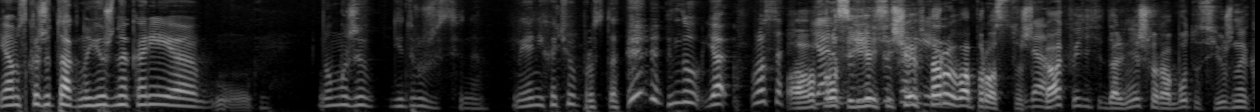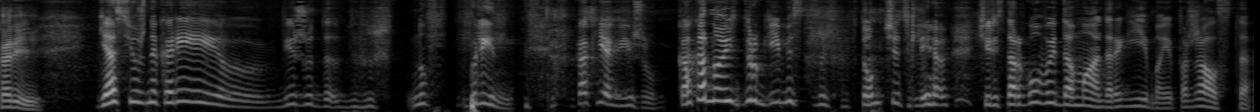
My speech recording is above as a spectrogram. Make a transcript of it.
Я вам скажу так, но Южная Корея, ну мы же не дружественны. Я не хочу просто, ну я просто... А вопрос, есть еще Корею. и второй вопрос. Да. Как видите дальнейшую работу с Южной Кореей? Я с Южной Кореей э, вижу, ну, блин, как я вижу, как оно и с другими, в том числе через торговые дома, дорогие мои, пожалуйста.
